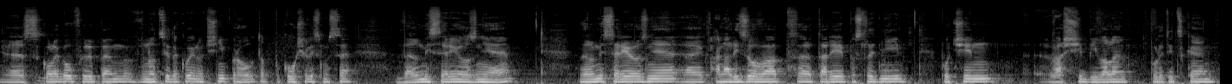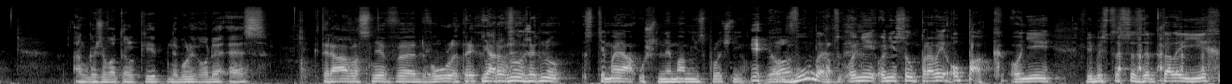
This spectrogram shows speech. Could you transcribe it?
eh, s kolegou Filipem v noci takový noční prout a pokoušeli jsme se velmi seriózně, velmi seriózně eh, analyzovat tady poslední počin vaší bývalé politické angažovatelky, neboli ODS, která vlastně v dvou letech... Já rovnou řeknu, s těma já už nemám nic společného. Jo, vůbec. Oni, oni jsou právě opak. Oni, kdybyste se zeptali jich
